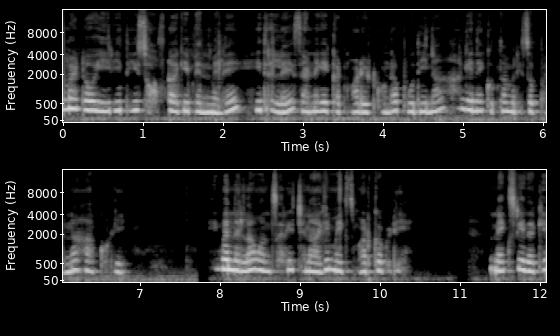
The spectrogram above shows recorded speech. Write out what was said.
ಟೊಮ್ಯಾಟೊ ಈ ರೀತಿ ಸಾಫ್ಟಾಗಿ ಬೆಂದಮೇಲೆ ಇದರಲ್ಲೇ ಸಣ್ಣಗೆ ಕಟ್ ಮಾಡಿ ಇಟ್ಕೊಂಡ ಪುದೀನ ಹಾಗೆಯೇ ಕೊತ್ತಂಬರಿ ಸೊಪ್ಪನ್ನು ಹಾಕ್ಕೊಳ್ಳಿ ಇವನ್ನೆಲ್ಲ ಒಂದು ಸಾರಿ ಚೆನ್ನಾಗಿ ಮಿಕ್ಸ್ ಮಾಡ್ಕೊಬಿಡಿ. ನೆಕ್ಸ್ಟ್ ಇದಕ್ಕೆ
